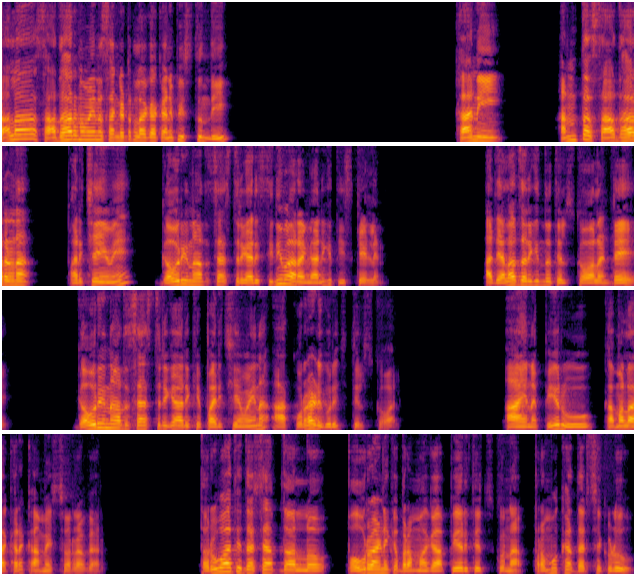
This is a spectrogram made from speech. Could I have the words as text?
చాలా సాధారణమైన సంఘటనలాగా కనిపిస్తుంది. కానీ అంత సాధారణ పరిచయమే గౌరీనాథ శాస్త్రి గారి సినిమా రంగానికి తీసుకెళ్ళింది. అది ఎలా జరిగిందో తెలుసుకోవాలంటే గౌరీనాథ శాస్త్రి గారికి పరిచయమైన ఆ కుర్రాడి గురించి తెలుసుకోవాలి. ఆయన పేరు కమలాకర కామేశ్వరరావు గారు. తరువాతి దశాబ్దాల్లో పౌరాణిక బ్రహ్మగా పేరు తెచ్చుకున్న ప్రముఖ దర్శకుడు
